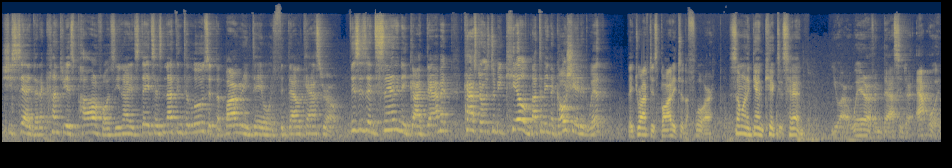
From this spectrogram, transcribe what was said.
She said that a country as powerful as the United States has nothing to lose at the bargaining table with Fidel Castro. This is insanity, goddammit! Castro is to be killed, not to be negotiated with. They dropped his body to the floor. Someone again kicked his head. You are aware of Ambassador Attwood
